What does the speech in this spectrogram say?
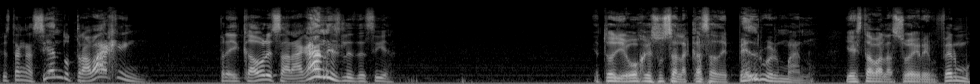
¿Qué están haciendo? Trabajen. Predicadores araganes les decía. Entonces llegó Jesús a la casa de Pedro, hermano. Y ahí estaba la suegra enfermo.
